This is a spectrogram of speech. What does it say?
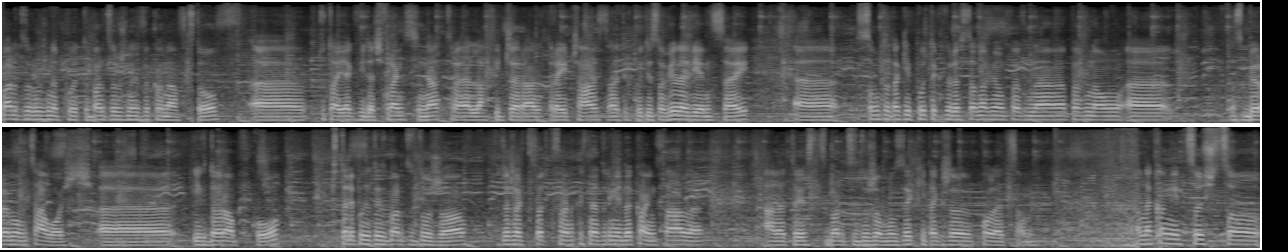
bardzo różne płyty, bardzo różnych wykonawców. E, tutaj jak widać Frank Sinatra, Ella Fitzgerald, Ray Charles, ale tych płyt jest o wiele więcej. Są to takie płyty, które stanowią pewne, pewną zbiorową całość ich dorobku. Cztery płyty to jest bardzo dużo, chociaż jak w przypadku Franka Sinatra nie do końca, ale, ale to jest bardzo dużo muzyki, także polecam. A na koniec coś, co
